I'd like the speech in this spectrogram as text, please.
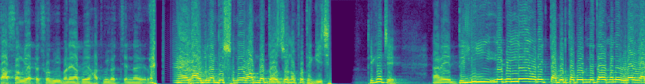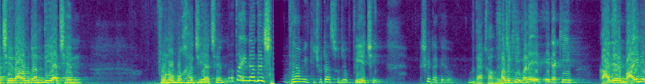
তার সঙ্গে একটা ছবি মানে আপনি হাত মিলাচ্ছেন না হ্যাঁ রাহুল গান্ধীর সঙ্গে আমরা দশ জনপথে গিয়েছি ঠিক আছে? মানে দিল্লি লেভেলে অনেক তাবড় তাবড় নেতা মানে ওরাই আছে রাহুল গান্ধী আছেন প্রণব মুখার্জি আছেন তো এনাদের সান্নিধ্যে আমি কিছুটা সুযোগ পেয়েছি সেটাকে দেখা হয়েছে। সবই কি মানে এটা কি কাজের বাইরে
